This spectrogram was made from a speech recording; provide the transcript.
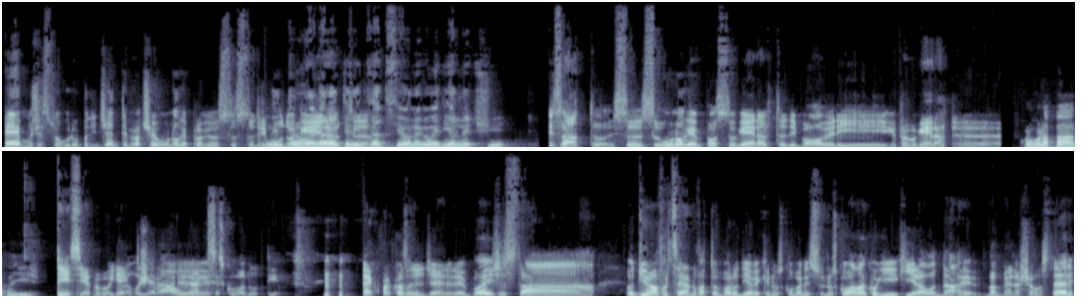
eh, mo c'è sto gruppo di gente, però c'è uno che è proprio sto, sto tributo a Mettono la Geralt. caratterizzazione come DLC. Esatto, uno che è un po' sto Geralt dei poveri, che è proprio Geralt. eh, Quello con la barba, dici. Sì, sì, è proprio Con la identico. voce rauca Eh, che si scopa tutti. È qualcosa del genere. Poi c'è sta. Oddio, no, forse l'hanno fatto parodia perché non scopa nessuno, non scopa manco chi, chi la vuol dare. Vabbè, lasciamo stare.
